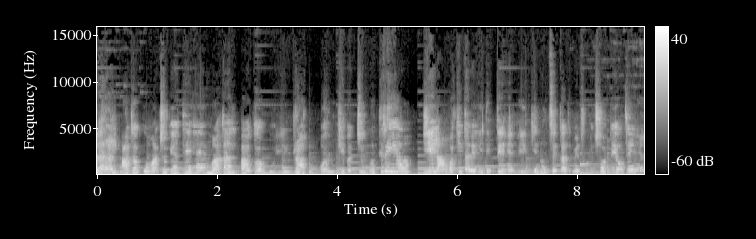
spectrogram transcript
नर अल्पाका को माचो कहते हैं मादा अल्पाका को हिंड्रा और उनके बच्चों को क्रिया। ये लामा की तरह ही दिखते हैं, लेकिन उनसे कद में थोड़े छोटे होते हैं।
